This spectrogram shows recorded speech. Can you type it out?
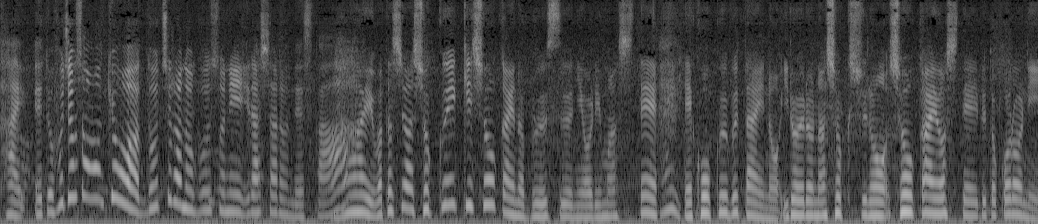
はいえっ、ー、と藤尾さんは今日はどちらのブースにいらっしゃるんですか？はい私は職域紹介のブースにおりまして、はい、え航空部隊のいろいろな職種の紹介をしているところに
